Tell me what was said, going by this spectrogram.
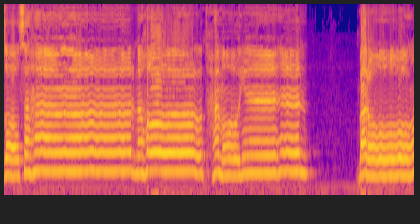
جوزا سهر نهاد همایل برابرم.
